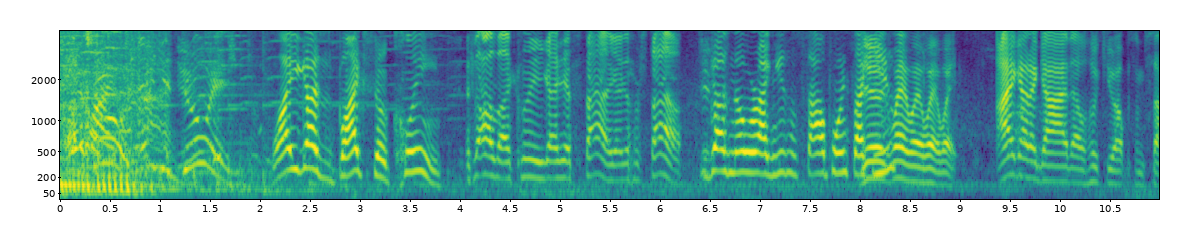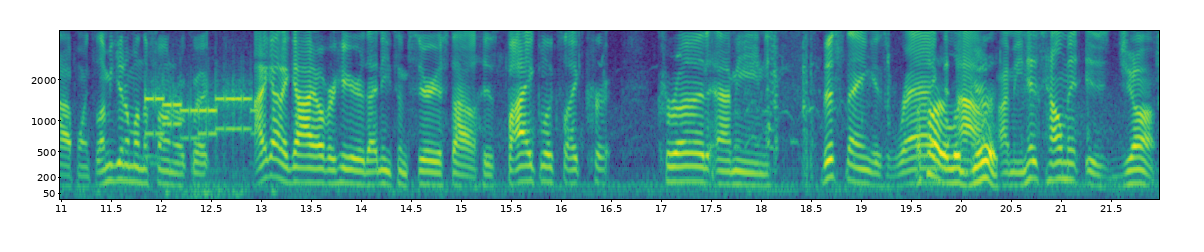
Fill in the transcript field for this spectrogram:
What are you doing? Why are you guys' bikes so clean? It's all about clean. You gotta get style. You gotta get some style. Do you guys know where I can get some style points like Dude, you? wait, wait, wait, wait. I got a guy that'll hook you up with some style points. Let me get him on the phone real quick. I got a guy over here that needs some serious style. His bike looks like cr- crud. I mean, this thing is ragged looked out. good. I mean, his helmet is junk.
